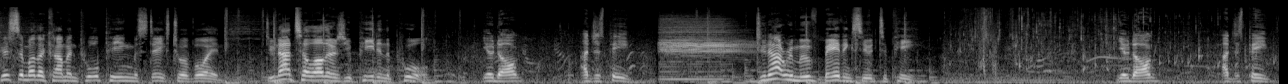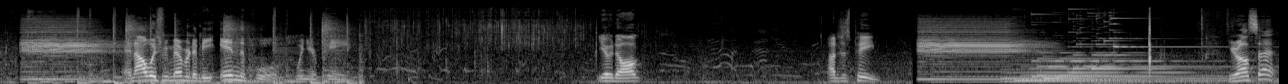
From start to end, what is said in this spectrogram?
Here's some other common pool peeing mistakes to avoid. Do not tell others you peed in the pool. Yo dog, I just peed. Do not remove bathing suit to pee. Yo dog, I just peed. And always remember to be in the pool when you're peeing. Yo dog, I just peed. You're all set.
